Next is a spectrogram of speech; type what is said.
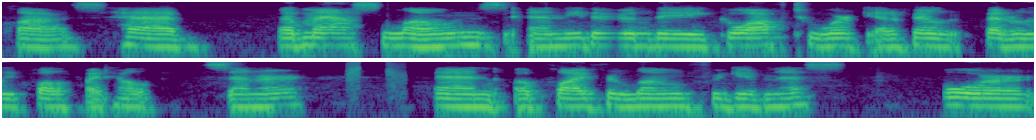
class had amass loans and either they go off to work at a federally qualified health center and apply for loan forgiveness or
